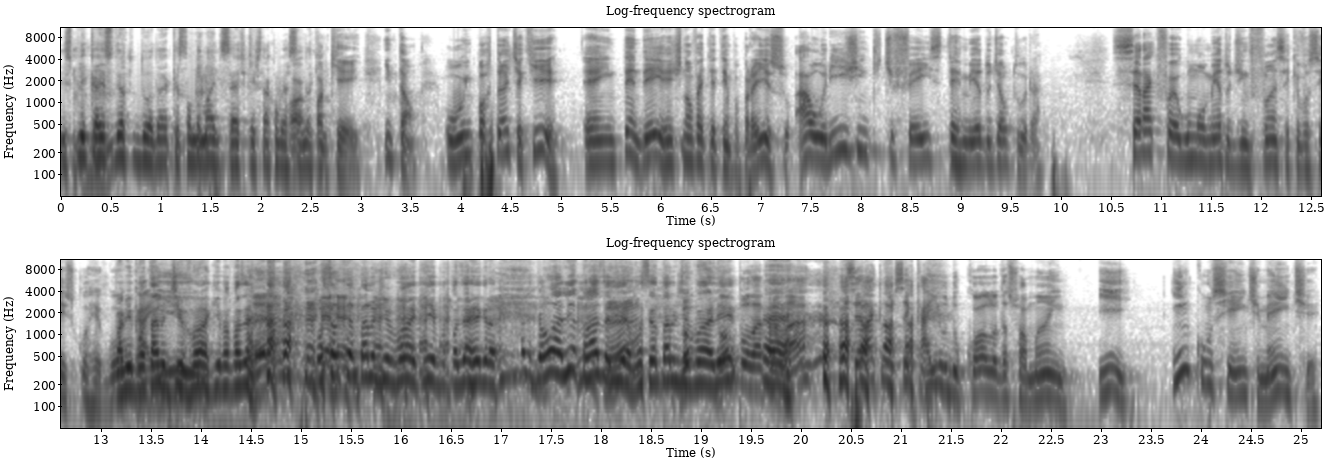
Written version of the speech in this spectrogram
explica uhum. isso dentro do, da questão do mindset que a gente está conversando aqui? Ok. Então, o importante aqui é entender, e a gente não vai ter tempo para isso, a origem que te fez ter medo de altura. Será que foi algum momento de infância que você escorregou? Vai me botar caiu? no divã aqui para fazer. É? Vou sentar no divã aqui para fazer a regra. Então ali atrás ali, é? vou sentar no divã ali. Vamos pular para é. lá. Será que você caiu do colo da sua mãe e inconscientemente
